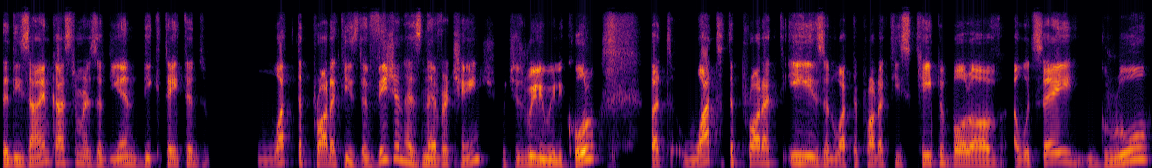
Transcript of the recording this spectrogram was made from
the design customers at the end dictated what the product is. The vision has never changed, which is really, really cool. But what the product is and what the product is capable of, I would say, grew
